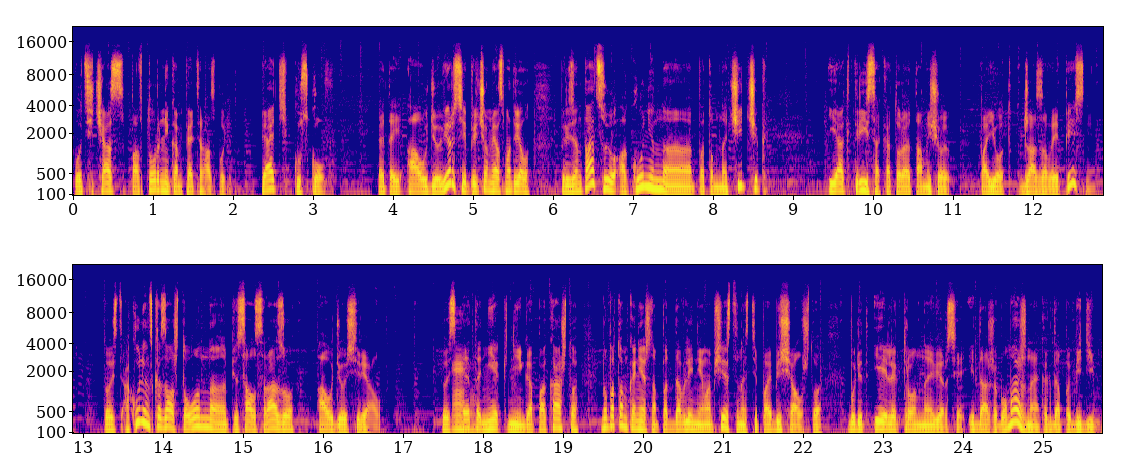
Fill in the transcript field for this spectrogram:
вот сейчас по вторникам пять раз будет. Пять кусков этой аудиоверсии. Причем я смотрел презентацию, Акунин, э, потом Начитчик и актриса, которая там еще поет джазовые песни. То есть Акунин сказал, что он э, писал сразу аудиосериал. То есть Мгм. это не книга пока что. Но потом, конечно, под давлением общественности пообещал, что будет и электронная версия, и даже бумажная, когда победим,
